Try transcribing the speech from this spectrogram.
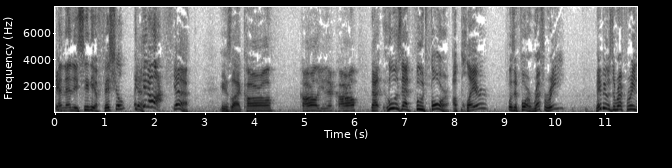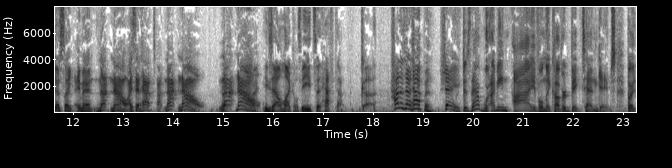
And then they see the official. Like, Yeah. Get off. Yeah. He's like, Carl, Carl, you there, Carl? Now, who was that food for? A player? Was it for a referee? Maybe it was the referee that's saying, hey, man, not now. I said halftime. Not now. Not now. Right. He's Al Michaels. He eats at halftime. How does that happen? Shay. Does that work? I mean, I've only covered Big Ten games, but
